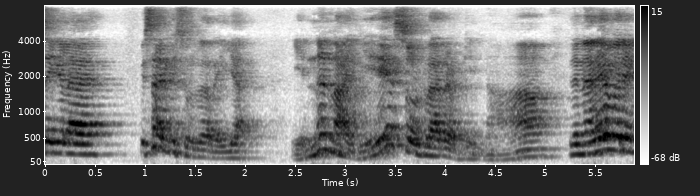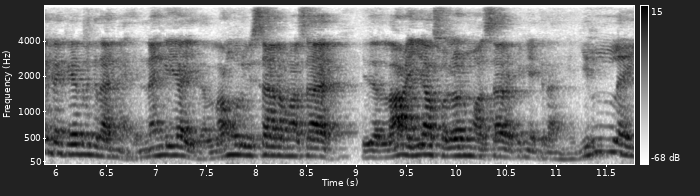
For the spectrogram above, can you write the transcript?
செய்யல? விசாரிக்க சொல்றாரு ஐயா. என்னன்னா ஏன் சொல்றாரு அப்படின்னா இது நிறைய பேர் என்கிட்ட கேட்டிருக்கிறாங்க. என்னங்க ஐயா இதெல்லாம் ஒரு விசாரமா சார்? இதெல்லாம் ஐயா சொல்லணுமா சார் அப்படின்னு கேட்கிறாங்க. இல்லை.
